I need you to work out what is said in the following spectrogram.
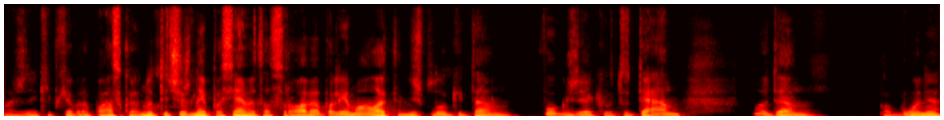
Man žinai, kaip Hebra pasakoja, nu tai čia žinai, pasiemi tą srovę palei molą, ten išplauki ten, fuk, žiūrėk, jau tu ten, nu ten pabūni.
